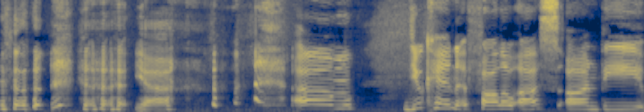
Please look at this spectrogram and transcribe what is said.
yeah. um, you can follow us on the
